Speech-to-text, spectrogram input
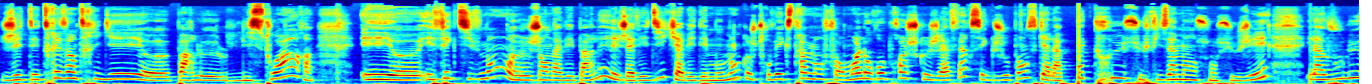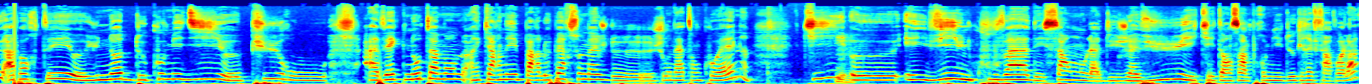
j'étais très intriguée euh, par l'histoire. Et effectivement j'en avais parlé et j'avais dit qu'il y avait des moments que je trouvais extrêmement forts. Moi le reproche que j'ai à faire c'est que je pense qu'elle n'a pas cru suffisamment son sujet, elle a voulu apporter une note de comédie pure ou avec notamment incarné par le personnage de Jonathan Cohen qui euh, et vit une couvade, et ça on l'a déjà vu, et qui est dans un premier degré, enfin voilà.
